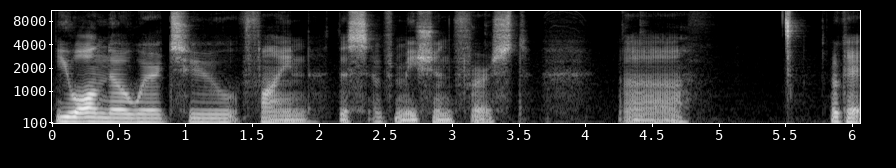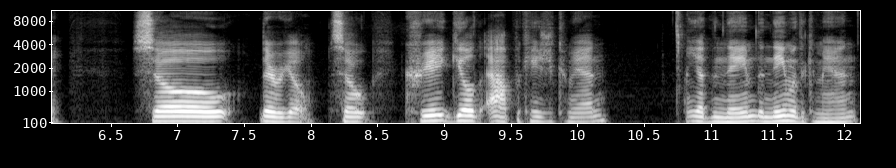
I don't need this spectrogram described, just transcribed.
you all know where to find this information first. Uh, okay. So there we go. So create guild application command. You have the name, the name of the command,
